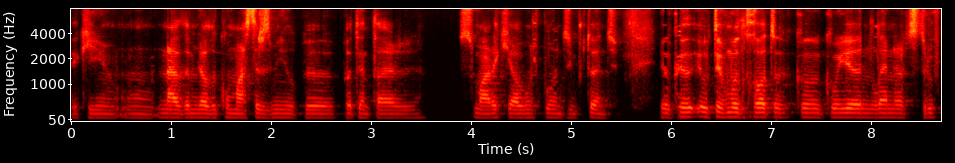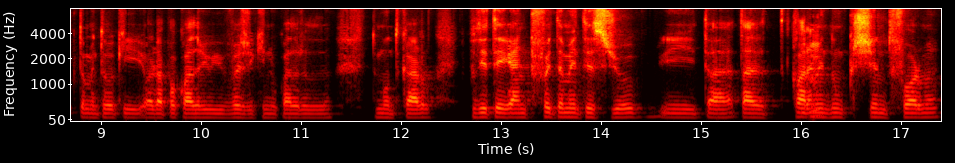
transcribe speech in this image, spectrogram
aqui um- nada melhor do que um Masters 1000 para, para tentar somar aqui alguns pontos importantes. Ele, que- ele teve uma derrota com, com Ian Leonard Struff, que também estou aqui a olhar para o quadro e vejo aqui no quadro de, de Monte Carlo, podia ter ganho perfeitamente esse jogo e está tá claramente num crescendo de forma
